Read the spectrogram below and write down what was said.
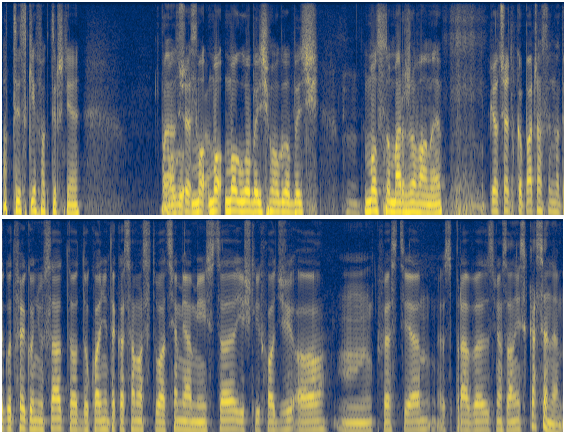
a tyskie faktycznie mogło, mo, mo, mogło być, mogło być mocno marżowane. Piotrze, tylko patrząc na tego twojego newsa, to dokładnie taka sama sytuacja miała miejsce, jeśli chodzi o mm, kwestię sprawy związanej z kasynem.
